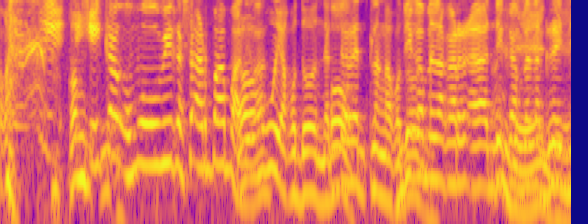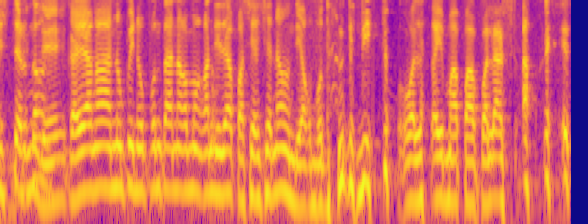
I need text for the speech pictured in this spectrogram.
eh. I- ikaw, umuwi ka sa Arpapa, di ba? Oh, umuwi ako doon. Nagre-rent Oh. lang ako Hindi doon. ka ba, naka, ah, hindi ka ba nag-register doon? Hindi. Kaya nga nung pinupunta na ako mga kandida, pasensya na, hindi ako botante dito. Wala kayo mapapala sa akin.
